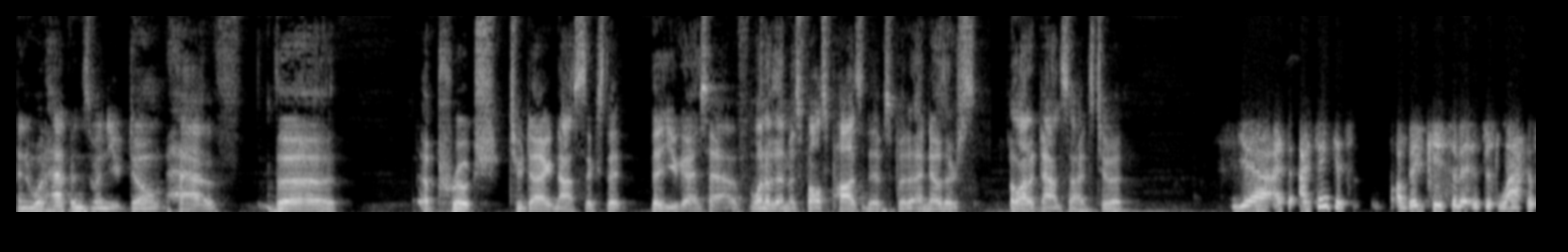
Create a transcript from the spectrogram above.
And what happens when you don't have the approach to diagnostics that that you guys have? One of them is false positives, but I know there's a lot of downsides to it. Yeah, I, th- I think it's a big piece of it is just lack of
